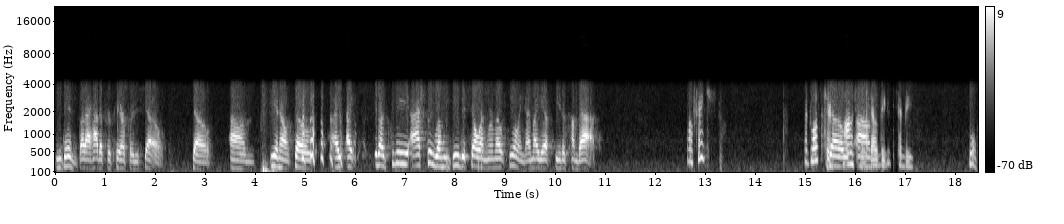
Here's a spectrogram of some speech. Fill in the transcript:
She didn't, but I had to prepare for the show. So, um, you know, so I, I, you know, to me, actually, when we do the show on remote healing, I might ask you to come back. Well, thank you. I'd love to. So, Honestly, um, that would be that'd be cool.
